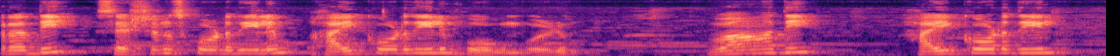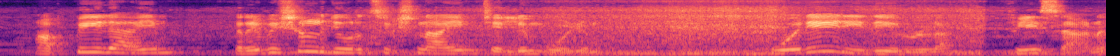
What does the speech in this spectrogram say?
പ്രതി സെഷൻസ് കോടതിയിലും ഹൈക്കോടതിയിലും പോകുമ്പോഴും വാദി ഹൈക്കോടതിയിൽ അപ്പീലായും റിവിഷണൽ ജൂറിസ്ഡിക്ഷനായും ചെല്ലുമ്പോഴും ഒരേ രീതിയിലുള്ള ഫീസാണ്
